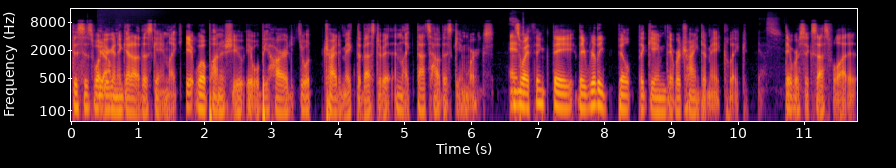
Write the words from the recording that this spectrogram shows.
this is what Yeah. you're gonna get out of this game. Like it will punish you. It will be hard. You will try to make the best of it, and like that's how this game works. And, And so I think they they really built the game they were trying to make. Like yes. they were successful at it.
